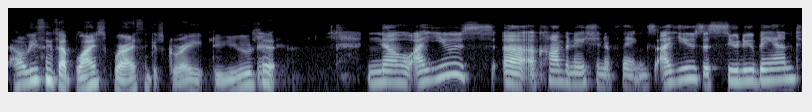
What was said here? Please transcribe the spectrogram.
how do you think that BlindSquare? I think it's great. Do you use it? No, I use uh, a combination of things. I use a Sunu band,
